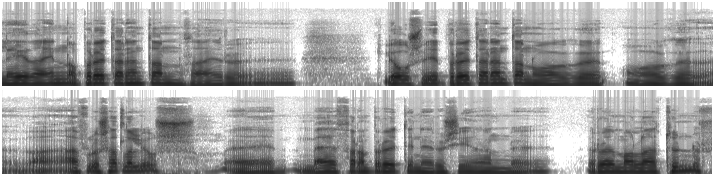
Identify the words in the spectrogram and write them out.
leiða inn á brautarendan það eru uh, ljós við brautarendan og, og uh, aðflugsallarljós uh, meðfram brautin eru síðan rauðmálaða tunnur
